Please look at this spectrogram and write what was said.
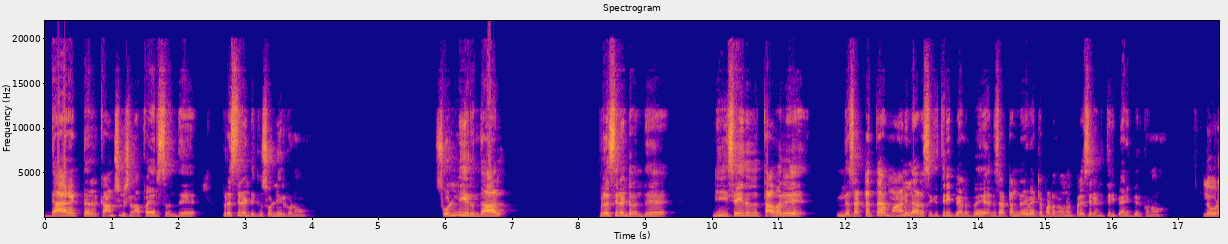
டைரக்டர் கான்ஸ்டியூஷனல் அஃபேர்ஸ் வந்து பிரசிடெண்ட்டுக்கு சொல்லியிருக்கணும். சொல்லியிருந்தால் பிரசிடெண்ட் வந்து நீ செய்தது தவறு. இந்த சட்டத்தை மாநில அரசுக்கு திருப்பி அனுப்பு. அந்த சட்டம் நிறைவேற்றப்படணும்னு பிரசிடெண்ட் திருப்பி அனுப்பியிருக்கணும். இல்ல ஒரு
